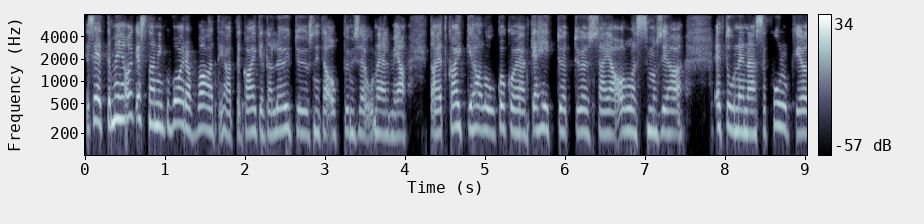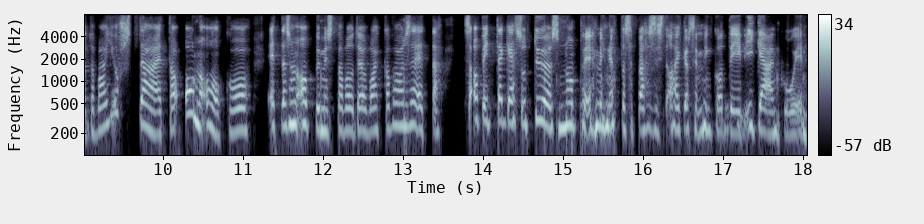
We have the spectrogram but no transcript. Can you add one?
Ja se, että me ei oikeastaan niin voida vaatia, että kaikilta löytyy niitä oppimisen unelmia tai että kaikki haluaa koko ajan kehittyä kehittyä työssä ja olla semmoisia etunenässä kulkijoita, vaan just tämä, että on ok, että sun oppimistavoite on vaikka vaan se, että sä opit tekemään sun työs nopeammin, jotta sä pääsisit aikaisemmin kotiin ikään kuin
